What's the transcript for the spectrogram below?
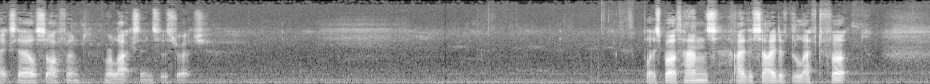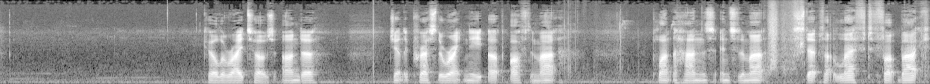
Exhale, soften, relax into the stretch. Place both hands either side of the left foot. Curl the right toes under. Gently press the right knee up off the mat. Plant the hands into the mat. Step that left foot back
